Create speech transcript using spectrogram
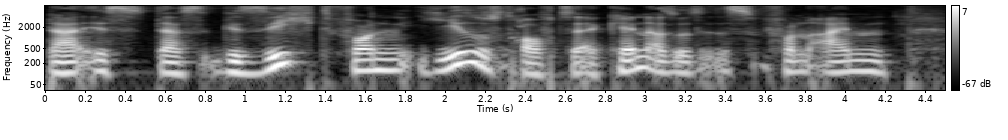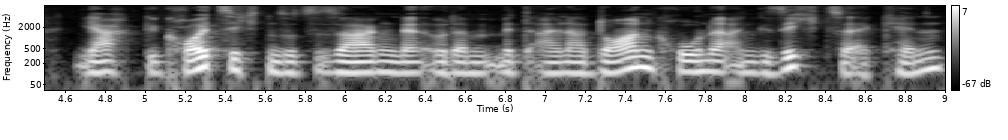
Da ist das Gesicht von Jesus drauf zu erkennen. Also es ist von einem ja, gekreuzigten sozusagen oder mit einer Dornkrone ein Gesicht zu erkennen.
